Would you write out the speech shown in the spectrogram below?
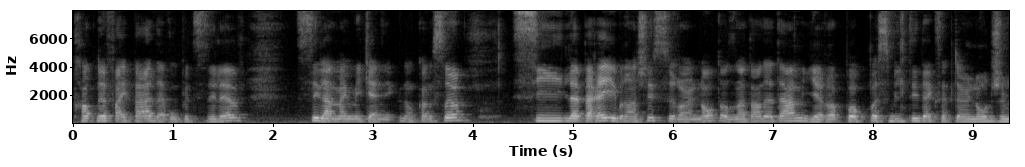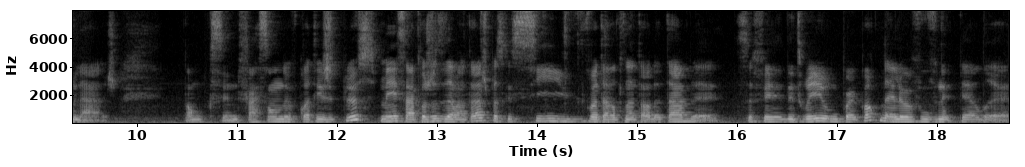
39 iPads à vos petits élèves, c'est la même mécanique. Donc comme ça, si l'appareil est branché sur un autre ordinateur de table, il n'y aura pas possibilité d'accepter un autre jumelage. Donc, c'est une façon de vous protéger de plus, mais ça n'a pas juste des avantages parce que si votre ordinateur de table euh, se fait détruire ou peu importe, ben là, vous venez de perdre euh,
